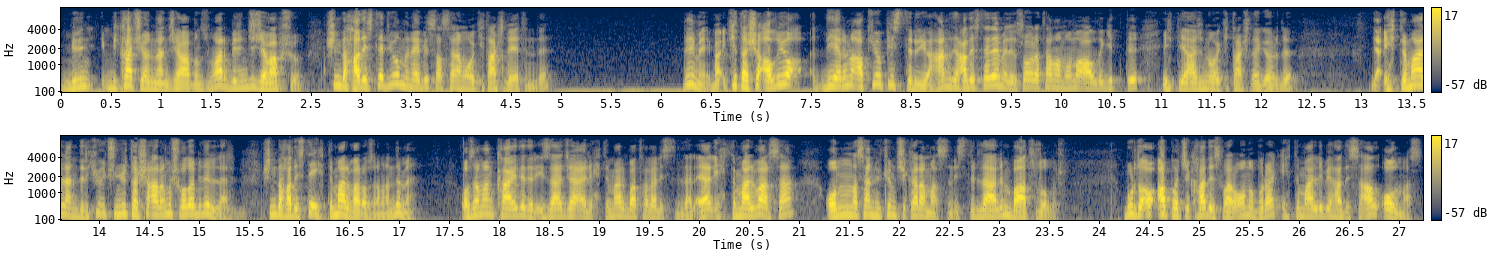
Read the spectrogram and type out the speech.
birin, birkaç yönden cevabımız var. Birinci cevap şu. Şimdi hadiste diyor mu Nebi sallallahu o iki taşla yetindi? Değil mi? Bak iki taşı alıyor, diğerini atıyor pistir diyor. Hani hadiste demedi. Sonra tamam onu aldı gitti. ihtiyacını o iki taşla gördü. Ya ihtimalendir ki üçüncü taşı aramış olabilirler. Şimdi hadiste ihtimal var o zaman değil mi? O zaman kaidedir. İza ca'el ihtimal batalal istidlal. Eğer ihtimal varsa onunla sen hüküm çıkaramazsın. İstidlalin batıl olur. Burada o apaçık hadis var onu bırak. ihtimalli bir hadisi al olmaz.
